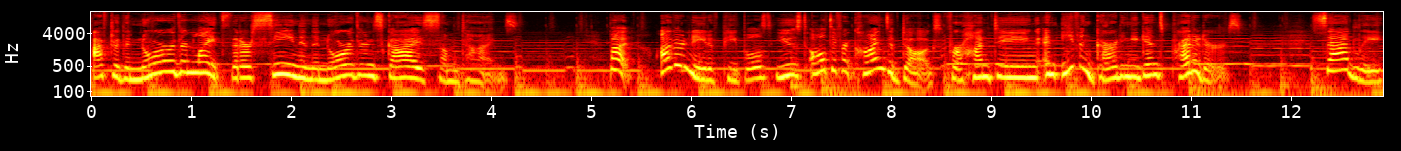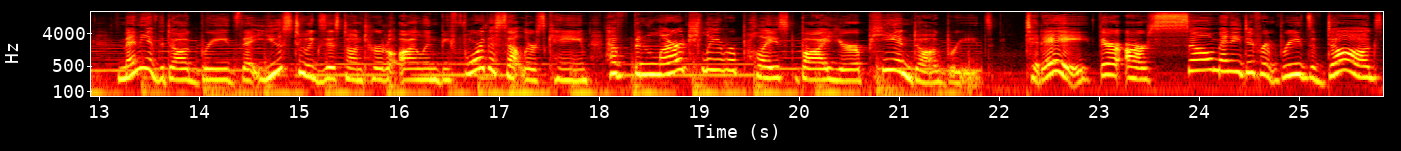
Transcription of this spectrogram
after the northern lights that are seen in the northern skies sometimes. But other native peoples used all different kinds of dogs for hunting and even guarding against predators. Sadly, many of the dog breeds that used to exist on Turtle Island before the settlers came have been largely replaced by European dog breeds. Today, there are so many different breeds of dogs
